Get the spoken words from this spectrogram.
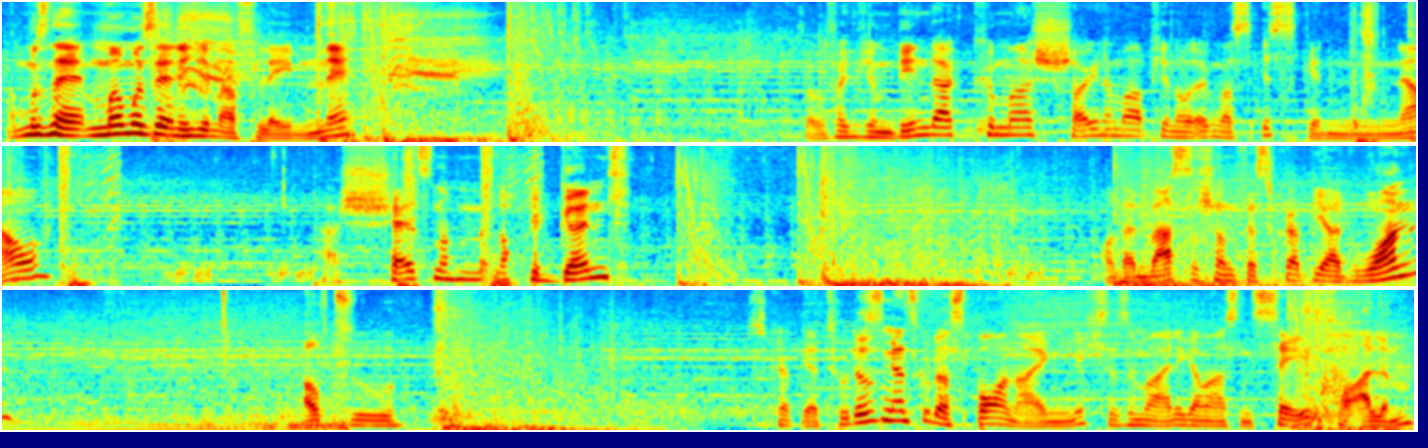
Man muss, ne, man muss ja nicht immer flamen, ne? So, bevor ich mich um den da kümmere, schaue ich nochmal, ob hier noch irgendwas ist. Genau. Ein paar Shells noch, noch gegönnt. Und dann war es das schon für Scrapyard 1. Auf zu Scrapyard 2. Das ist ein ganz guter Spawn eigentlich. Da sind wir einigermaßen safe, vor allem.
